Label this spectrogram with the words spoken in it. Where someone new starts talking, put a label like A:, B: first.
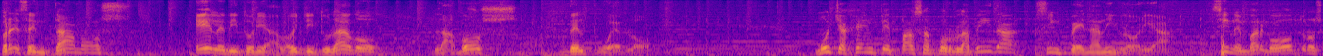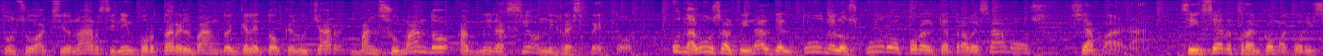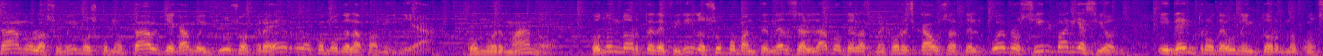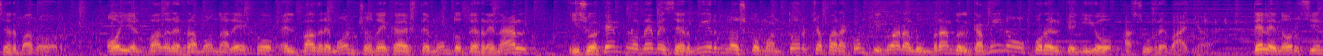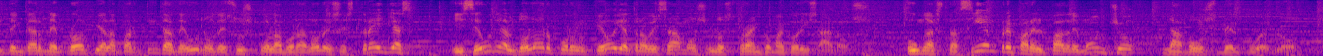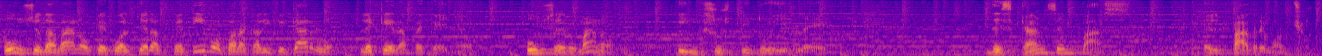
A: presentamos el editorial, hoy titulado La voz del pueblo. Mucha gente pasa por la vida sin pena ni gloria. Sin embargo, otros con su accionar, sin importar el bando en que le toque luchar, van sumando admiración y respeto. Una luz al final del túnel oscuro por el que atravesamos se apaga. Sin ser franco-macorizano, lo asumimos como tal, llegando incluso a creerlo como de la familia, como hermano. Con un norte definido supo mantenerse al lado de las mejores causas del pueblo sin variación y dentro de un entorno conservador. Hoy el padre Ramón Alejo, el padre Moncho deja este mundo terrenal y su ejemplo debe servirnos como antorcha para continuar alumbrando el camino por el que guió a su rebaño. Telenor siente en carne propia la partida de uno de sus colaboradores estrellas y se une al dolor por el que hoy atravesamos los franco-macorizanos. Un hasta siempre para el padre Moncho, la voz del pueblo. Un ciudadano que cualquier adjetivo para calificarlo le queda pequeño. Un ser humano insustituible. Descanse en paz, el padre Moncho.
